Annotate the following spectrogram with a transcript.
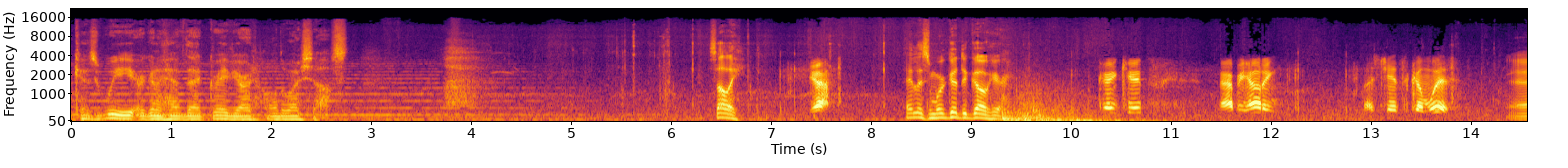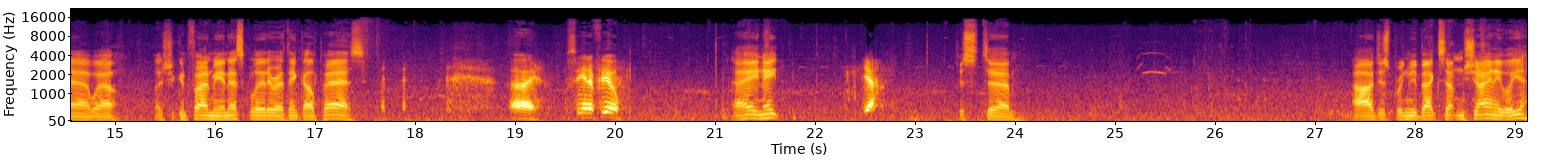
Because we are gonna have that graveyard all to ourselves. Sully. Yeah. Hey, listen, we're good to go here. Okay, kids. Happy hunting. Nice chance to come with. Yeah, well, unless you can find me an escalator, I think I'll pass. All right. See you in a few. Uh, hey, Nate. Yeah. Just, uh... Ah, just bring me back something shiny, will you?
